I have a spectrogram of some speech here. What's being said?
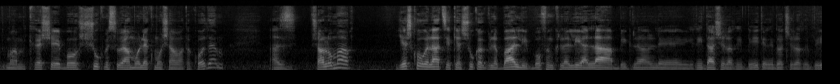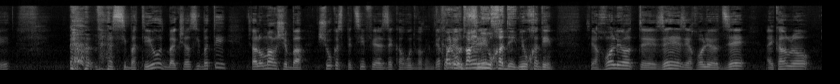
דוגמה, מקרה שבו שוק מסוים עולה כמו שאמרת קודם, אז אפשר לומר יש קורלציה כי השוק הגלובלי באופן כללי עלה בגלל uh, ירידה של הריבית, ירידות של הריבית. והסיבתיות, בהקשר הסיבתי, אפשר לומר שבשוק הספציפי הזה קרו דברים. זה יכול להיות דברים זה, מיוחדים. מיוחדים. זה יכול להיות uh, זה, זה יכול להיות זה, העיקר לא... Uh,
